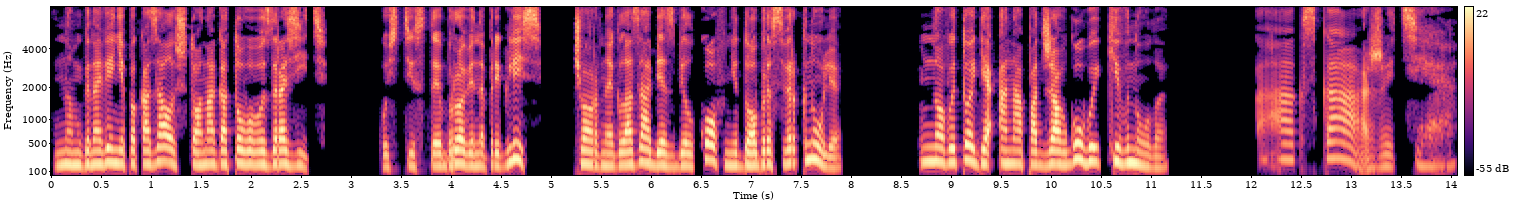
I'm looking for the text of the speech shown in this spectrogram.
На мгновение показалось, что она готова возразить. Кустистые брови напряглись, черные глаза без белков недобро сверкнули. Но в итоге она, поджав губы, кивнула. «Как скажете.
